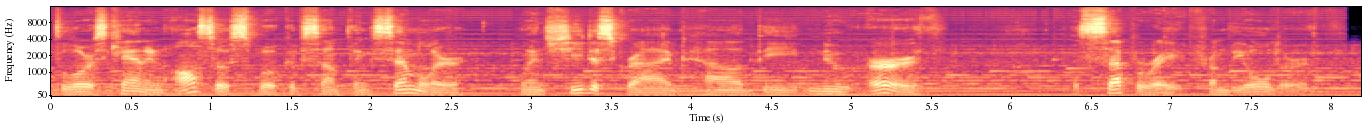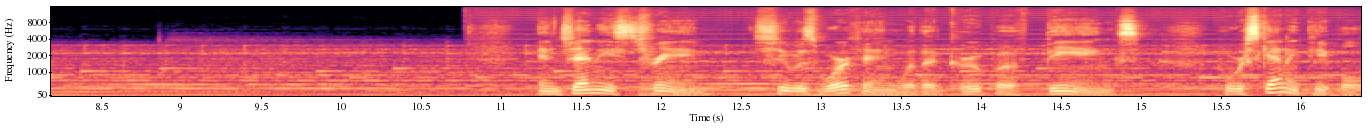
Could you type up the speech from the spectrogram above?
Dolores Cannon also spoke of something similar when she described how the new Earth will separate from the old Earth. In Jenny's dream, she was working with a group of beings who were scanning people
